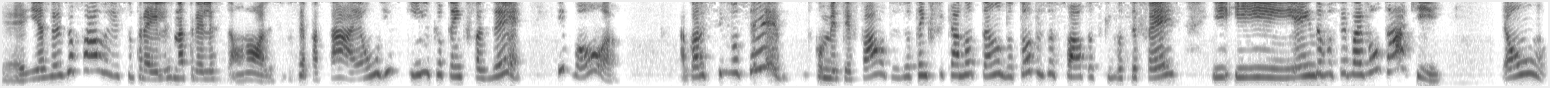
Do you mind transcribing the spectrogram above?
É, e às vezes eu falo isso para eles na preleção: olha, se você passar, é um risquinho que eu tenho que fazer e boa. Agora, se você cometer faltas, eu tenho que ficar anotando todas as faltas que você fez e, e ainda você vai voltar aqui. Então,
